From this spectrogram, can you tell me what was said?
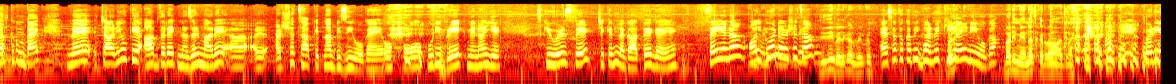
वेलकम बैक मैं चाह रही हूँ कि आप ज़रा एक नज़र मारें अरशद साहब कितना बिज़ी हो गए हैं। ओहो पूरी ब्रेक में ना ये स्क्यूअर्स पे चिकन लगाते गए सही है ना? ऑल गुड अर्शद साहब? जी जी बिल्कुल बिल्कुल। ऐसा तो कभी घर में किया ही नहीं होगा। बड़ी मेहनत कर रहा हूँ आज मैं। बड़ी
